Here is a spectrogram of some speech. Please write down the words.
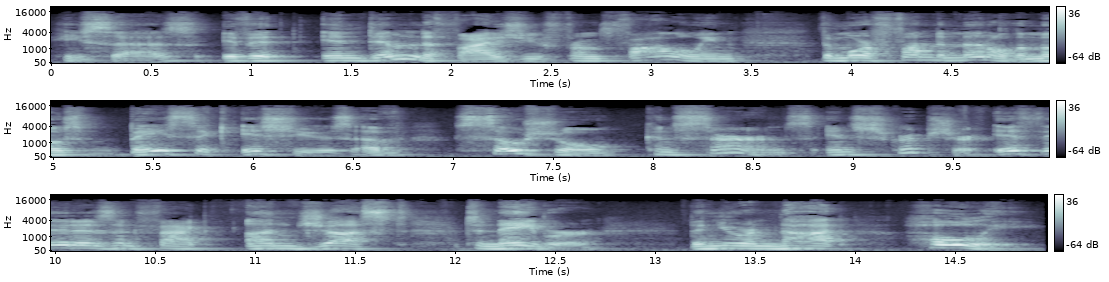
he says, if it indemnifies you from following the more fundamental, the most basic issues of social concerns in Scripture. If it is, in fact, unjust to neighbor, then you are not holy.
